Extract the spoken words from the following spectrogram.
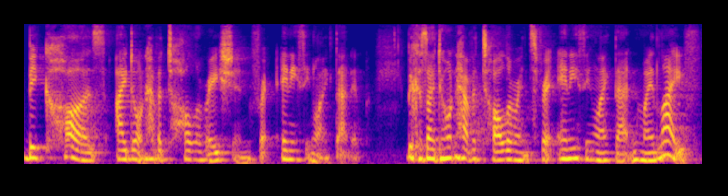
because I don't have a toleration for anything like that because I don't have a tolerance for anything like that in my life.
